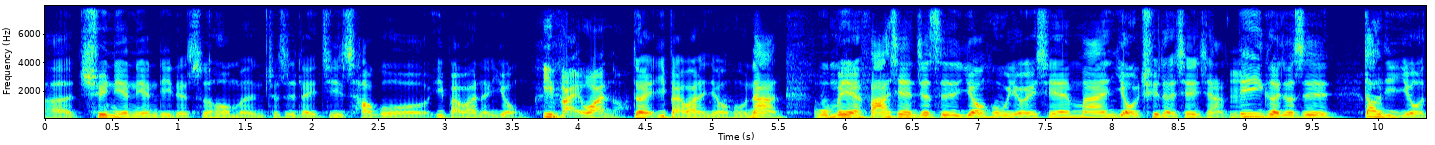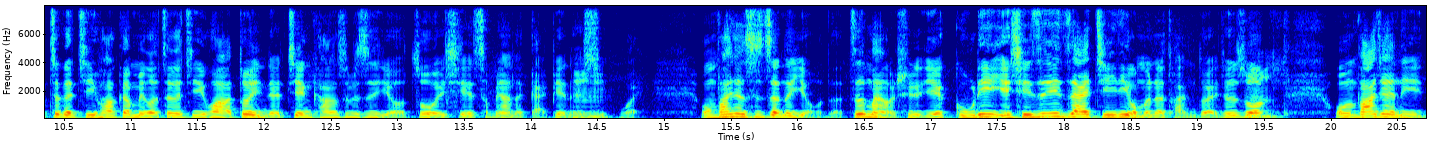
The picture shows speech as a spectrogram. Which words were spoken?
呃去年年底的时候，我们就是累积超过一百万的用户，一百万哦，对一百万的用户。那我们也发现，就是用户有一些蛮有趣的现象。嗯第一个就是到底有这个计划跟没有这个计划，对你的健康是不是有做一些什么样的改变的行为？我们发现是真的有的，这是蛮有趣的，也鼓励，也其实一直在激励我们的团队，就是说。嗯我们发现你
